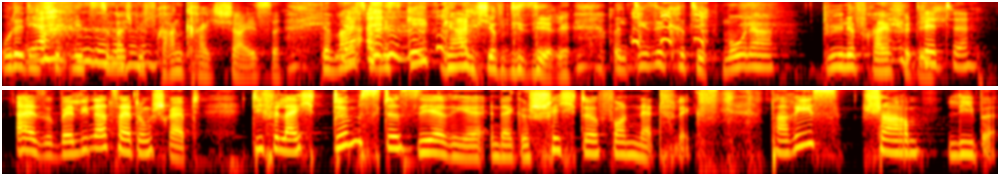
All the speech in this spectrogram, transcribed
oder die finden jetzt zum Beispiel Frankreich scheiße. Da weiß man, es geht gar nicht um die Serie. Und diese Kritik, Mona, Bühne frei für dich. Bitte. Also, Berliner Zeitung schreibt, die vielleicht dümmste Serie in der Geschichte von Netflix. Paris, Charme, Liebe.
